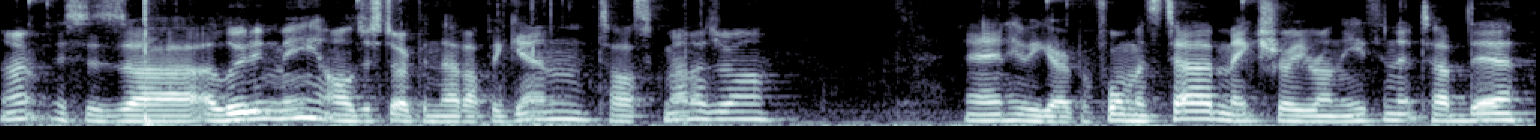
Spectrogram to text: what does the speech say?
No, this is uh, eluding me. I'll just open that up again, Task Manager. And here we go, Performance tab, make sure you're on the Ethernet tab there.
